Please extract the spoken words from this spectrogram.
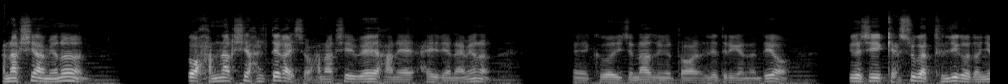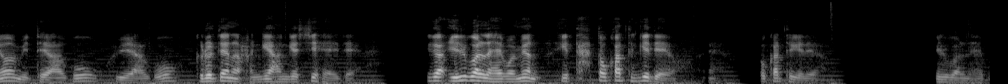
한 낚시 하면은 또 한 낚시 할 때가 있어요. 한 낚시 왜 한해 해야 되냐면은 예, 그거 이제 나중에 또 알려드리겠는데요. 이것이 개수가 틀리거든요. 밑에 하고 위에 하고. 그럴 때는 한 개 한 개씩 해야 돼. 그러니까 일괄로 해보면 이게 다 똑같은 게 돼요. 예, 똑같게 돼요. 일괄로 해보.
